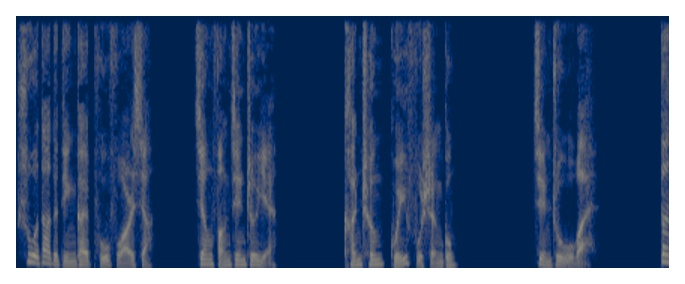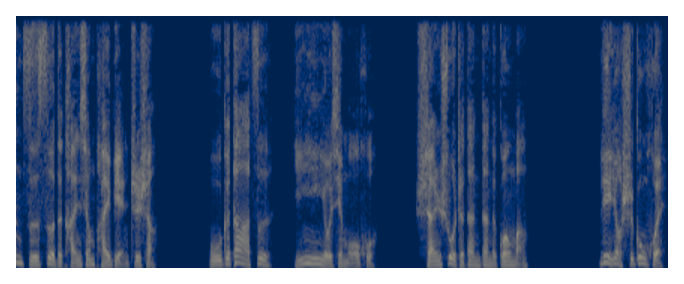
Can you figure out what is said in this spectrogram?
硕大的顶盖匍匐而下，将房间遮掩，堪称鬼斧神工。建筑物外。淡紫色的檀香牌匾之上，五个大字隐隐有些模糊，闪烁着淡淡的光芒。炼药师工会。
